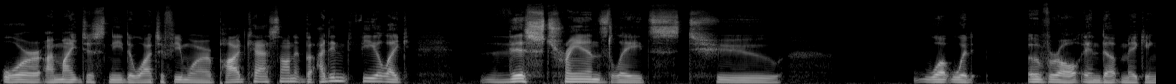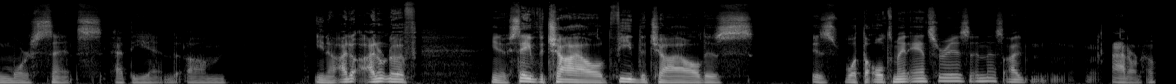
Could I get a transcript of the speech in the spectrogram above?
or I might just need to watch a few more podcasts on it, but I didn't feel like this translates to what would overall end up making more sense at the end. Um, you know, I don't I don't know if you know, save the child, feed the child is is what the ultimate answer is in this. I I don't know.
